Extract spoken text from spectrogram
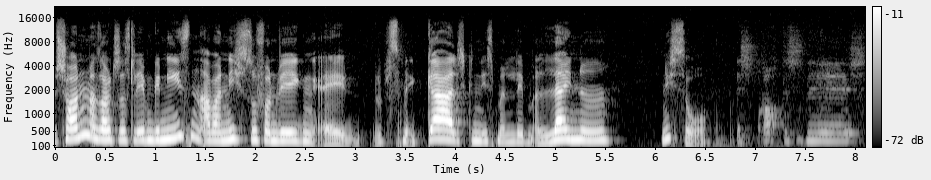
schon, man sollte das Leben genießen, aber nicht so von wegen, ey, das ist mir egal, ich genieße mein Leben alleine. Nicht so. Ich brauch dich nicht.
